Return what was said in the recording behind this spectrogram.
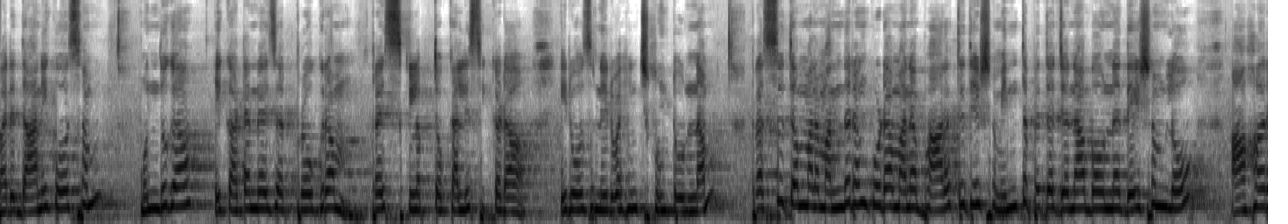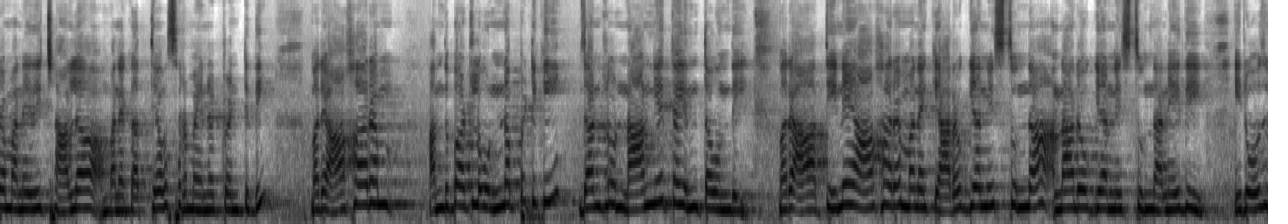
మరి దానికోసం ముందుగా ఈ కటన్ రైజర్ ప్రోగ్రామ్ ప్రెస్ క్లబ్తో కలిసి ఇక్కడ ఈరోజు నిర్వహించుకుంటూ ఉన్నాం. ప్రస్తుతం మనం అందరం కూడా మన భారతదేశం ఇంత పెద్ద జనాభా ఉన్న దేశంలో ఆహారం అనేది చాలా మనకు అత్యవసరమైనటువంటిది. మరి ఆహారం అందుబాటులో ఉన్నప్పటికీ దాంట్లో నాణ్యత ఎంత ఉంది? మరి ఆ తినే ఆహారం మనకి ఆరోగ్యాన్ని ఇస్తుందా అనారోగ్యాన్ని ఇస్తుందా అనేది ఈరోజు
